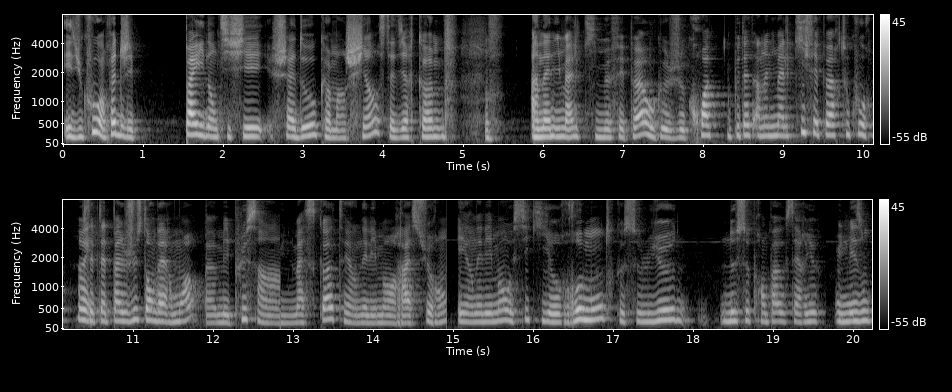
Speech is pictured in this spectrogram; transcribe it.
Et du coup, en fait, j'ai pas identifié Shadow comme un chien, c'est-à-dire comme un animal qui me fait peur ou que je crois, ou peut-être un animal qui fait peur tout court. C'est peut-être pas juste envers moi, euh, mais plus une mascotte et un élément rassurant et un élément aussi qui remontre que ce lieu ne se prend pas au sérieux. Une maison,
